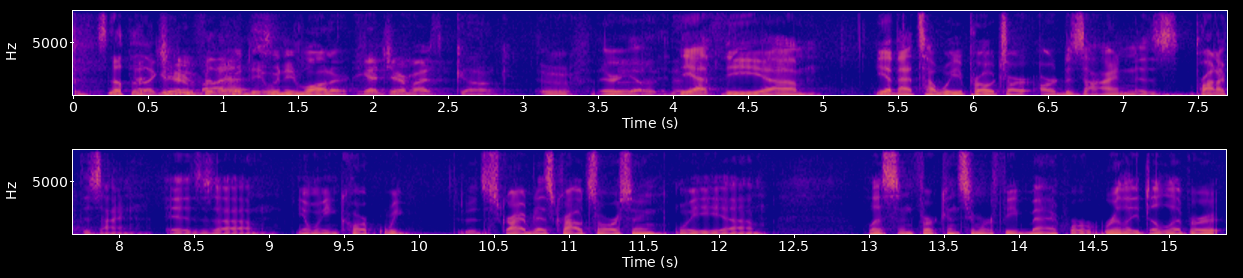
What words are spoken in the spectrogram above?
There's nothing I can do for that. we need water. I got Jeremiah's gunk. Ooh, there you Uh, go. no. Yeah, the um, yeah, that's how we approach our, our design is product design is um, you know we incorporate we describe it as crowdsourcing. We um, listen for consumer feedback. We're really deliberate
